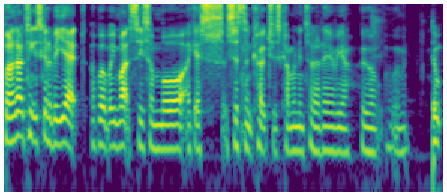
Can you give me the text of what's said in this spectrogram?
But I don't think it's going to be yet. But we might see some more, I guess, assistant coaches coming into that area who are women. Do,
